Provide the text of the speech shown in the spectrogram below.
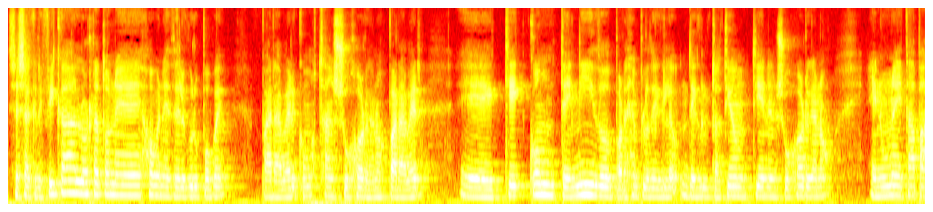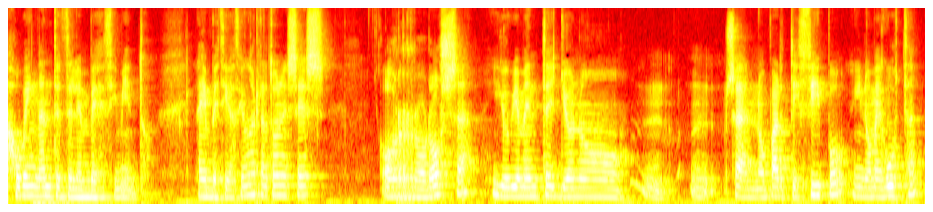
Se sacrifica a los ratones jóvenes del grupo B para ver cómo están sus órganos, para ver eh, qué contenido, por ejemplo, de, glutatión tienen sus órganos en una etapa joven antes del envejecimiento. La investigación en ratones es horrorosa y obviamente yo no, o sea, no participo y no me gusta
